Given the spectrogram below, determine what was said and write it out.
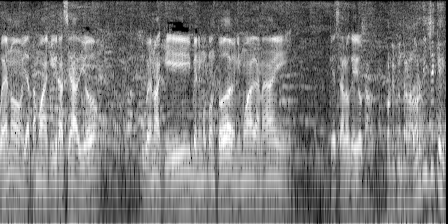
estamos aquí, gracias a Dios. Y bueno, aquí venimos con todo, venimos a ganar y que sea lo que Dios. Porque tu entrenador dice que,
